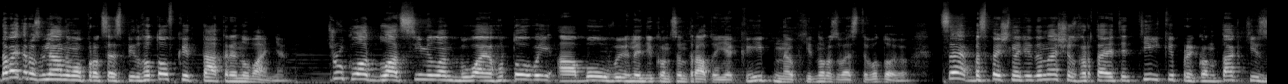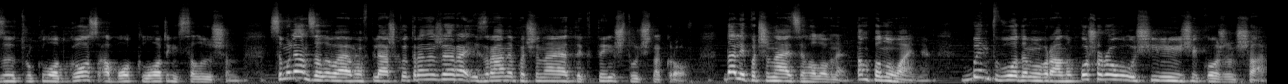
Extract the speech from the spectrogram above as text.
Давайте розглянемо процес підготовки та тренування. TrueClot Blood Simulant буває готовий або у вигляді концентрату, який необхідно розвести водою. Це безпечна рідина, що згортається тільки при контакті з TrueClot Gauze або Clotting Solution. Симулянт заливаємо в пляшку тренажера і з рани починає текти штучна кров. Далі починається головне тампонування. Бинт вводимо в рану пошарово ущільнюючи кожен шар.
